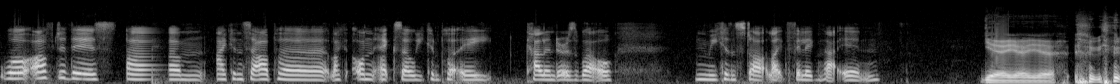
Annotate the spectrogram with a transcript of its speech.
Well, after this, um, I can set up a like on Excel. You can put a calendar as well, and we can start like filling that in. Yeah, yeah, yeah.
